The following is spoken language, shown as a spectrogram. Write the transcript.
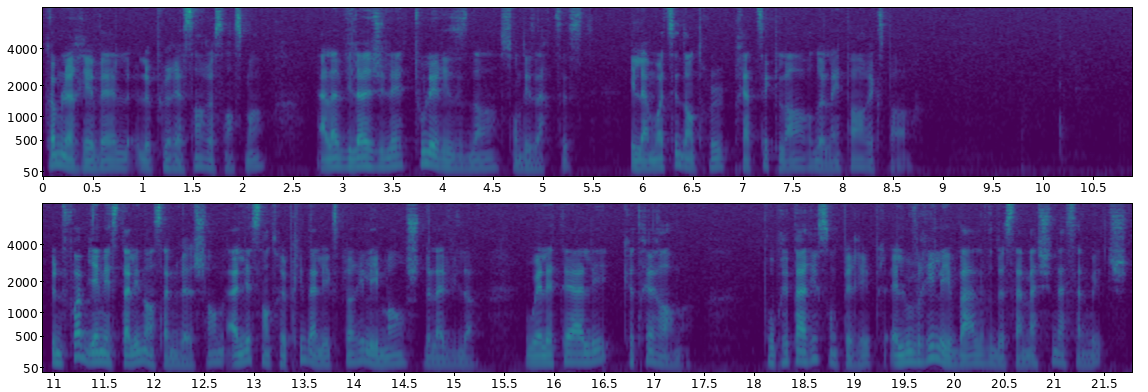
Comme le révèle le plus récent recensement, à la Villa Gilet, tous les résidents sont des artistes et la moitié d'entre eux pratiquent l'art de l'import-export. Une fois bien installée dans sa nouvelle chambre, Alice entreprit d'aller explorer les manches de la villa, où elle était allée que très rarement. Pour préparer son périple, elle ouvrit les valves de sa machine à sandwich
